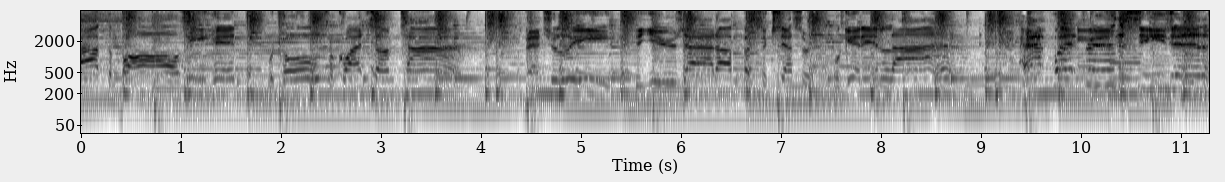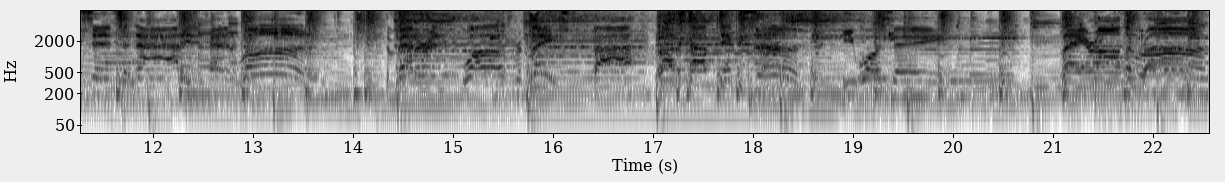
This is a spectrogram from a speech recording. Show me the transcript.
about the balls he hit were told for quite some time. Eventually, the years add up, but successors will get in line. Halfway through the season of Cincinnati's pennant run, the veteran was replaced by Buttercup Dickerson. He was a player on the run,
